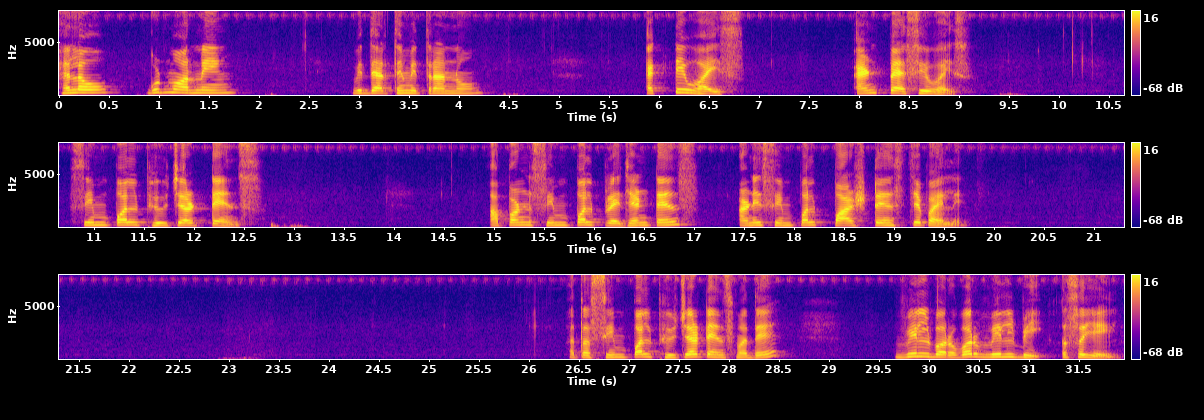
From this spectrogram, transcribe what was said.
Hello good morning. विद्यार्थी मित्रांनो active voice and passive voice simple future tense. आपण simple present tense आणि simple past टेन्सचे पाहिले. आता सिंपल फ्युचर टेन्समध्ये विल बरोबर विल बी असं येईल.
